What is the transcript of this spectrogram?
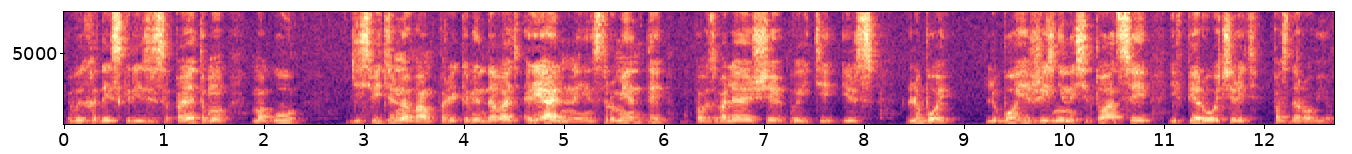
выхода из кризиса, поэтому могу действительно вам порекомендовать реальные инструменты, позволяющие выйти из любой, любой жизненной ситуации и в первую очередь по здоровью.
